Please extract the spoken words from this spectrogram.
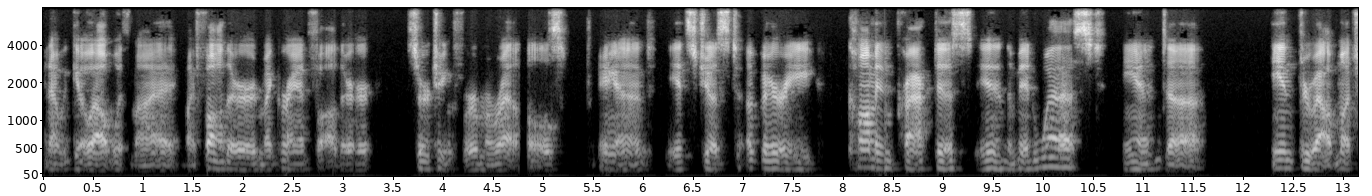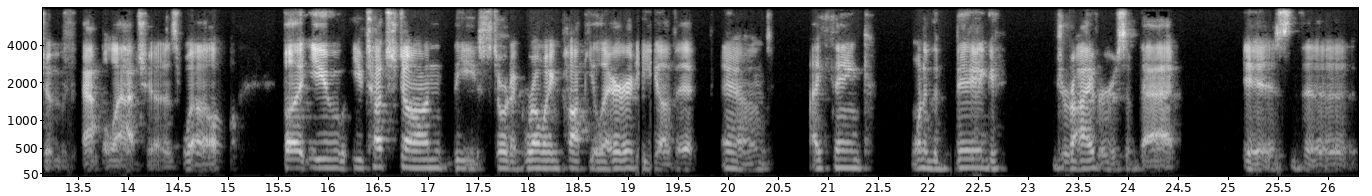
And I would go out with my my father and my grandfather searching for morels. And it's just a very common practice in the Midwest and uh, in throughout much of Appalachia as well. But you you touched on the sort of growing popularity of it, and I think one of the big drivers of that is the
